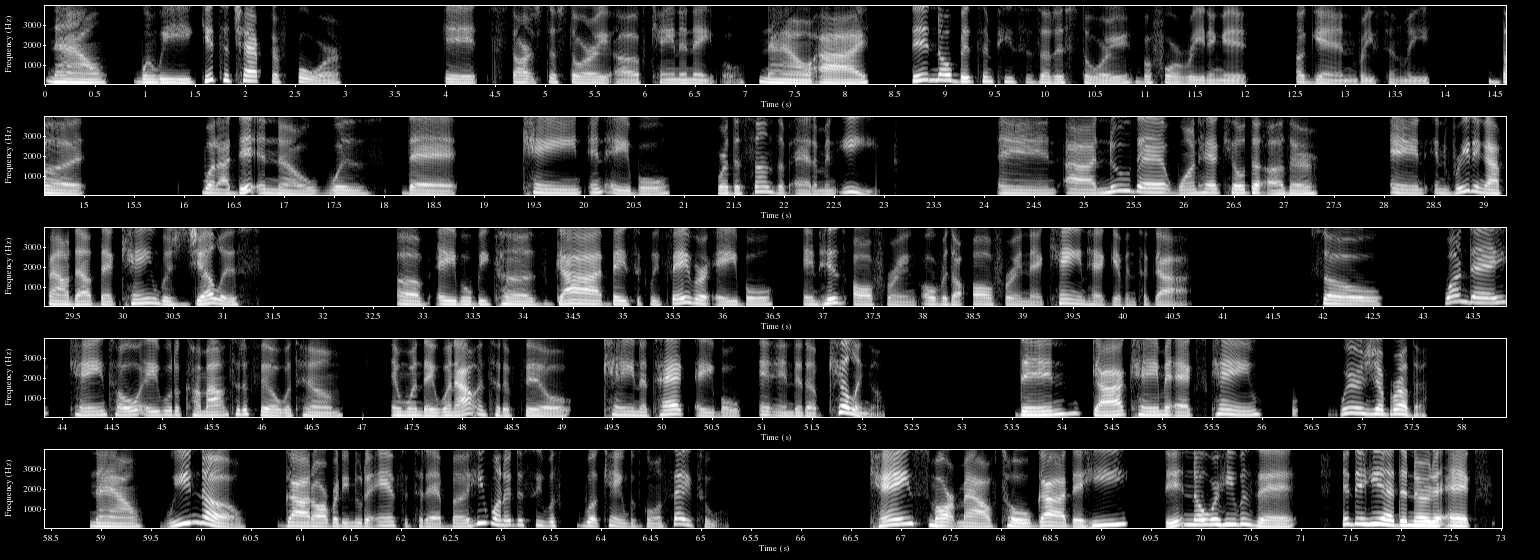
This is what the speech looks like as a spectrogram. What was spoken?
Now, when we get to chapter four, it starts the story of Cain and Abel. Now, I did know bits and pieces of this story before reading it again recently, but what I didn't know was that Cain and Abel were the sons of Adam and Eve. And I knew that one had killed the other. And in reading, I found out that Cain was jealous of Abel because God basically favored Abel in his offering over the offering that Cain had given to God. So one day, Cain told Abel to come out into the field with him. And when they went out into the field, Cain attacked Abel and ended up killing him. Then God came and asked Cain, Where is your brother? Now, we know God already knew the answer to that, but he wanted to see what, what Cain was going to say to him. Cain's smart mouth told God that he didn't know where he was at, and then he had the nerve to ask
